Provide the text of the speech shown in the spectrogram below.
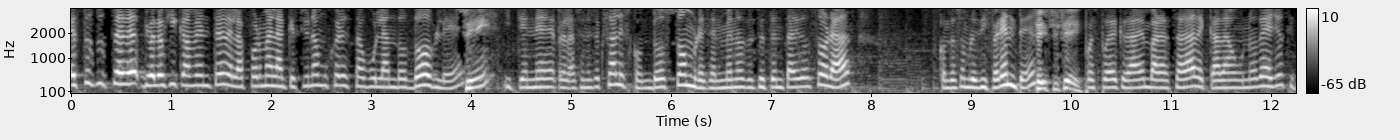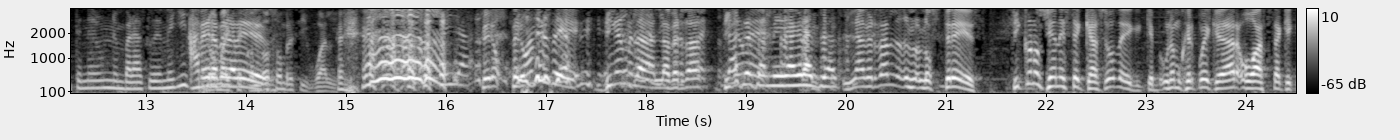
Esto sucede biológicamente de la forma en la que si una mujer está ovulando doble ¿Sí? y tiene relaciones sexuales con dos hombres en menos de 72 horas, con dos hombres diferentes, Sí, sí, sí. pues puede quedar embarazada de cada uno de ellos y tener un embarazo de mellizos. A ver, No, a ver, a ver. Con dos hombres igual. Pero, pero antes de... Díganme la, la verdad. Gracias, amiga, gracias. La verdad, lo- los tres, ¿sí conocían este caso de que una mujer puede quedar o hasta que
